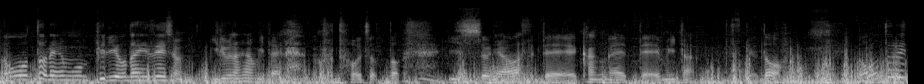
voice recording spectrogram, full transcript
脳トレもピリオダイゼーションいるなみたいなことをちょっと一緒に合わせて考えてみたんですけど脳トレっ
